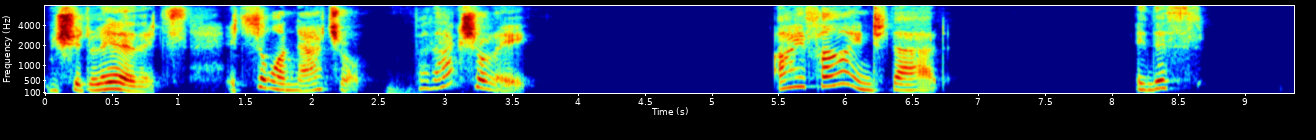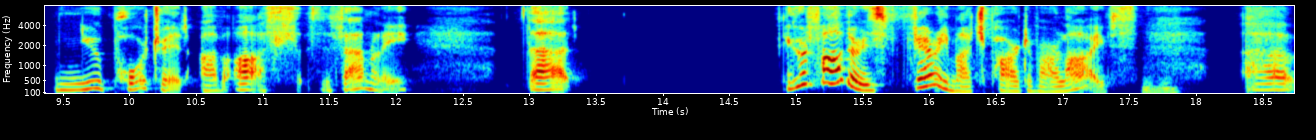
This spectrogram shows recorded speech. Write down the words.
we should live. It's it's so unnatural." Mm-hmm. But actually, I find that in this new portrait of us as a family, that your father is very much part of our lives. Mm-hmm. Uh,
